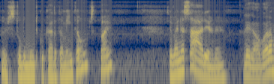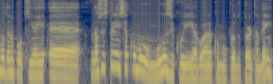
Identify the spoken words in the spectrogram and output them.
eu estudo muito com o cara também, então você vai, você vai nessa área, né? Legal, agora mudando um pouquinho aí, é, na sua experiência como músico e agora como produtor também,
